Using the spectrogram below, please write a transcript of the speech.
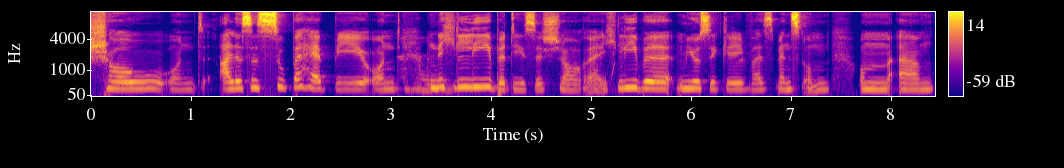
Show und alles ist super happy und, mhm. und ich liebe diese Genre. Ich liebe Musical, wenn es um, um ähm,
